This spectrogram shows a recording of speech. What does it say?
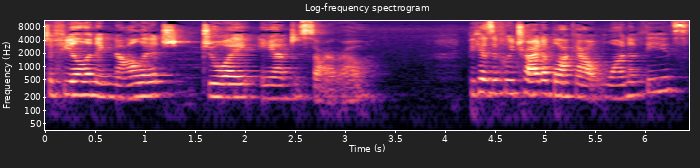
to feel and acknowledge joy and sorrow. Because if we try to block out one of these,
